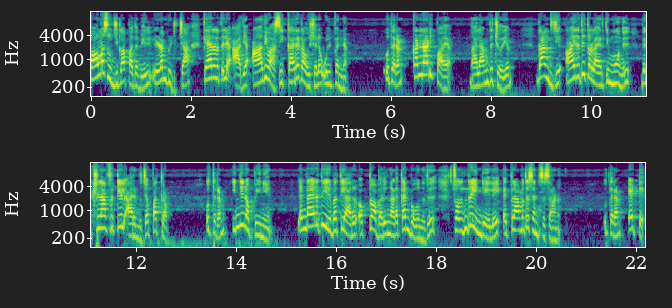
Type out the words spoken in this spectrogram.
ഭൗമസൂചിക പദവിയിൽ ഇടം പിടിച്ച കേരളത്തിലെ ആദ്യ ആദിവാസി കരകൗശല ഉൽപ്പന്നം. ഉത്തരം കണ്ണാടിപ്പായ. നാലാമത്തെ ചോദ്യം ഗാന്ധിജി ആയിരത്തി തൊള്ളായിരത്തി മൂന്നിൽ ദക്ഷിണാഫ്രിക്കയിൽ ആരംഭിച്ച പത്രം. ഉത്തരം ഇന്ത്യൻ ഒപ്പീനിയൻ. രണ്ടായിരത്തി ഇരുപത്തി ആറ് ഒക്ടോബറിൽ നടക്കാൻ പോകുന്നത് സ്വതന്ത്ര ഇന്ത്യയിലെ എത്രാമത്തെ സെൻസസ് ആണ്. ഉത്തരം എട്ട്.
